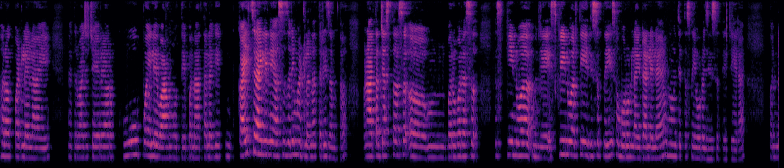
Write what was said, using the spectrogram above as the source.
फरक पडलेला आहे. नाहीतर माझ्या चेहऱ्यावर खूप पहिले वांग होते. पण आता लगे काहीच राहिले नाही असं जरी म्हटलं ना तरी जमतं. पण आता जास्त असं बरोबर असं स्किनवर म्हणजे स्क्रीनवरती दिसत नाही. समोरून लाइट आलेलं आहे म्हणून ते तसं एवढं दिसत आहे चेहरा. पण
